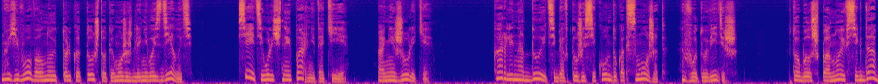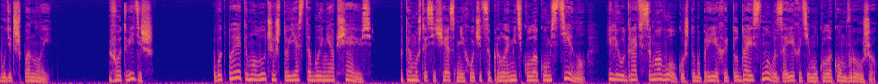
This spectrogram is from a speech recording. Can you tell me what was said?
но его волнует только то, что ты можешь для него сделать. Все эти уличные парни такие. Они жулики. Харли надует тебя в ту же секунду, как сможет. Вот увидишь. Кто был шпаной, всегда будет шпаной. Вот видишь, вот поэтому лучше, что я с тобой не общаюсь, потому что сейчас мне хочется проломить кулаком стену или удрать в самоволку, чтобы приехать туда и снова заехать ему кулаком в рожу.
